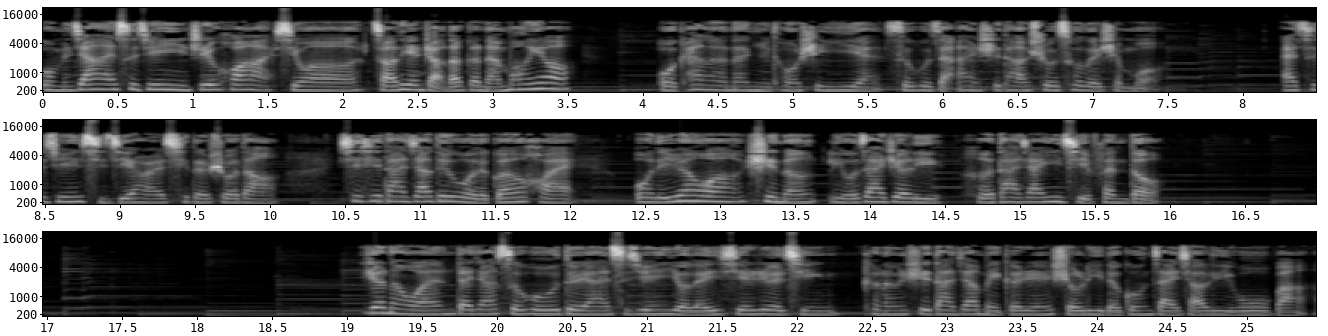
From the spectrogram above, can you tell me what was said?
我们家 S 君一枝花，希望早点找到个男朋友。”我看了那女同事一眼，似乎在暗示她说错了什么。S 君喜极而泣的说道：“谢谢大家对我的关怀，我的愿望是能留在这里和大家一起奋斗。”热闹完，大家似乎对 S 君有了一些热情，可能是大家每个人手里的公仔小礼物吧。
